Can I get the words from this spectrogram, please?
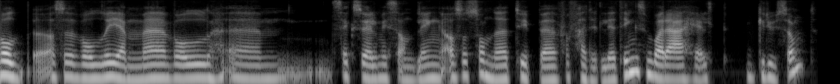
vold, altså, vold, i hjemmet, vold, um, seksuell mishandling Altså sånne type forferdelige ting som bare er helt grusomt.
